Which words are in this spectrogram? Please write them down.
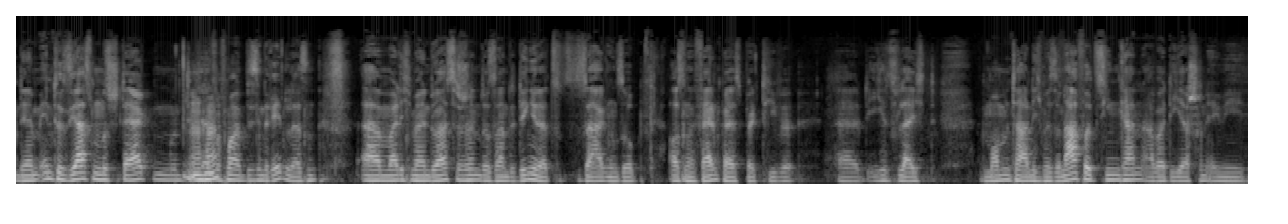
in deinem Enthusiasmus stärken und dich einfach mal ein bisschen reden lassen. Ähm, weil ich meine, du hast ja schon interessante Dinge dazu zu sagen, so aus einer Fanperspektive, äh, die ich jetzt vielleicht momentan nicht mehr so nachvollziehen kann, aber die ja schon irgendwie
